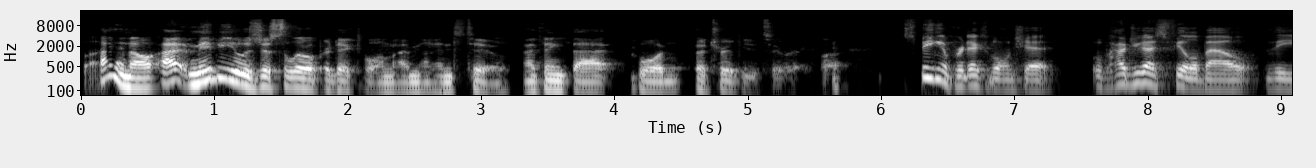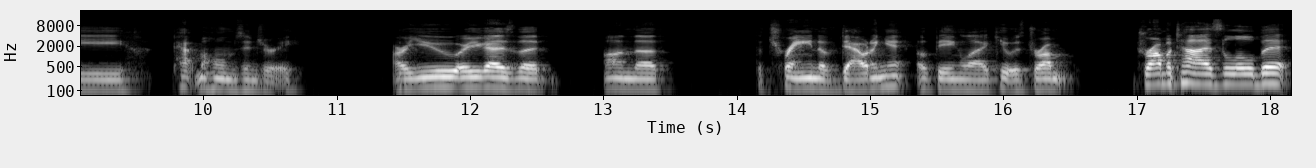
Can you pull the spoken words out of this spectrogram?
But- I don't know. I, maybe it was just a little predictable in my mind too. I think that would attribute to it. But Speaking of predictable and shit, how'd you guys feel about the Pat Mahomes injury? Are you are you guys the on the the train of doubting it, of being like it was drum dramatized a little bit?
